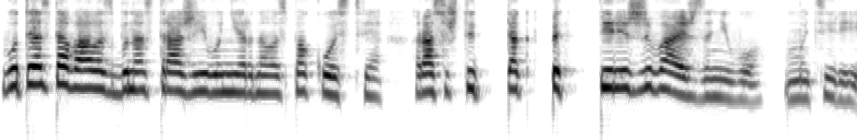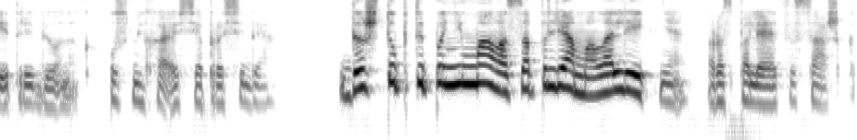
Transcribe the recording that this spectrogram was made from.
Вот и оставалась бы на страже его нервного спокойствия, раз уж ты так переживаешь за него». Матереет ребенок, усмехаюсь я про себя. «Да чтоб ты понимала, сопля малолетняя!» – распаляется Сашка.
